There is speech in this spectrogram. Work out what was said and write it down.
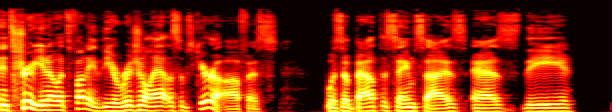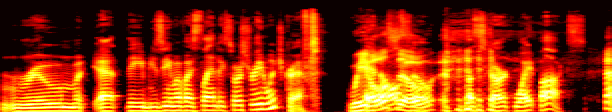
It's true. You know, it's funny. The original Atlas Obscura office was about the same size as the room at the Museum of Icelandic Sorcery and Witchcraft. We And also- a stark white box.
